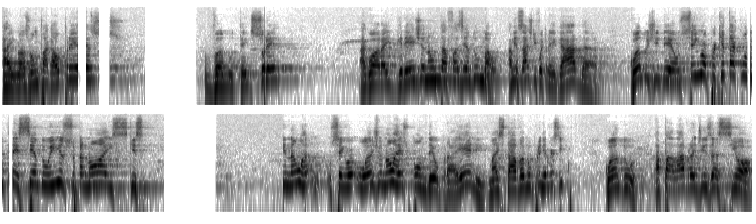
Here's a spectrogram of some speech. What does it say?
aí nós vamos pagar o preço, vamos ter de sofrer. Agora a igreja não está fazendo mal. A mensagem que foi pregada, quando Gideão, Senhor, por que está acontecendo isso para nós que e não, o Senhor, o anjo não respondeu para ele, mas estava no primeiro versículo. Quando a palavra diz assim, ó,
